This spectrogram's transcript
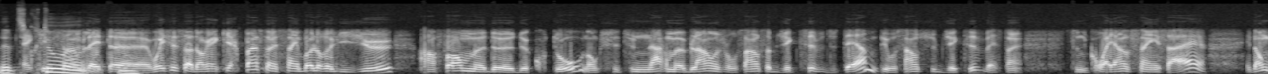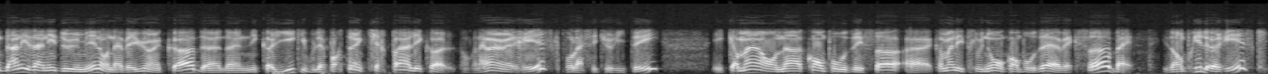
Le petit couteau. Euh, euh, oui, c'est ça. Donc un kirpan, c'est un symbole religieux en forme de, couteau. Donc c'est une arme blanche au sens objectif du terme, puis au sens subjectif, ben, c'est une croyance sincère. Et donc, dans les années 2000, on avait eu un cas d'un écolier qui voulait porter un kirpan à l'école. Donc, on avait un risque pour la sécurité. Et comment on a composé ça, euh, comment les tribunaux ont composé avec ça? Ben, ils ont pris le risque,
